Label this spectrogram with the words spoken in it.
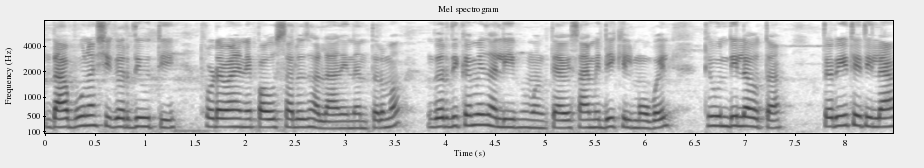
दाबून अशी गर्दी होती. थोड्या वेळाने पाऊस चालू झाला आणि नंतर मग गर्दी कमी झाली. मग त्यावेळेस आम्ही देखील मोबाईल ठेवून दिला होता. तरी इथे तिला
